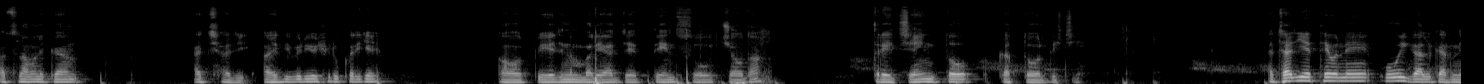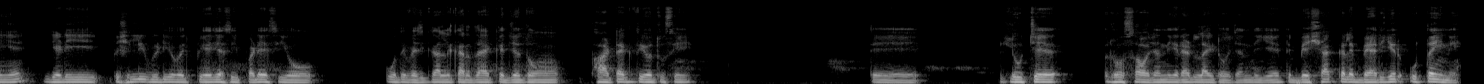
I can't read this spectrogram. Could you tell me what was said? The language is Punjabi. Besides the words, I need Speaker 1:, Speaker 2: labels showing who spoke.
Speaker 1: अस्सलाम वालेकुम अच्छा जी अज दी वीडियो शुरू करिए और पेज नंबर है अज तीन सौ चौदह त्रेचैन तो कत्तौर ਦੀ ਜੀ ਅੱਛਾ ਜੀ ਇੱਥੇ ਉਹਨੇ ਉਹ ਹੀ ਗੱਲ ਕਰਨੀ ਹੈ ਜਿਹੜੀ ਪਿਛਲੀ ਵੀਡੀਓ ਵਿੱਚ ਪੇਜ ਅਸੀਂ ਪੜ੍ਹੇ ਸੀ ਉਹ ਉਹਦੇ ਵਿੱਚ ਗੱਲ ਕਰਦਾ ਹੈ ਕਿ ਜਦੋਂ ਫਾਟਕ ਤੇ ਹੋ ਤੁਸੀਂ ਤੇ ਲੂਚੇ ਰੋਸਾ ਹੋ ਜਾਂਦੀ ਹੈ ਰੈੱਡ ਲਾਈਟ ਹੋ ਜਾਂਦੀ ਹੈ ਤੇ ਬੇਸ਼ੱਕ ਹਲੇ ਬੈਰੀਅਰ ਉਤਾਂ ਹੀ ਨੇ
